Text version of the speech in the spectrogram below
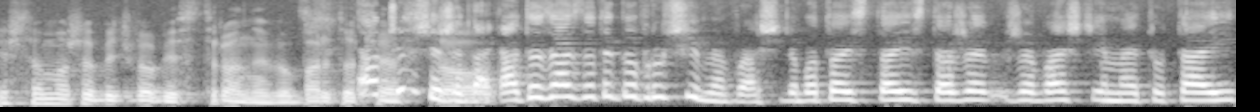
Wiesz, to może być w obie strony, bo bardzo No, często... oczywiście, że tak, ale to zaraz do tego wrócimy właśnie, no bo to jest to, jest to że, że właśnie my tutaj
